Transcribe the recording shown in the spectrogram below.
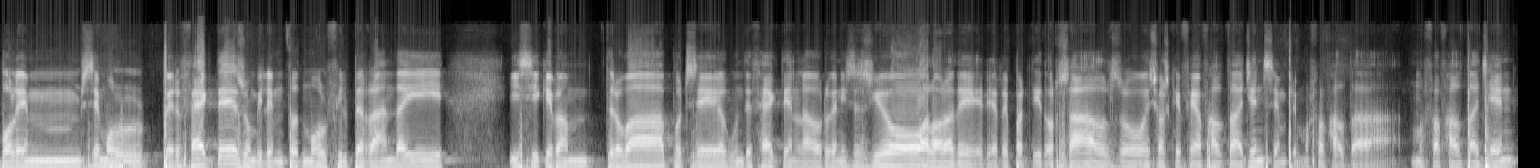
volem ser molt perfectes, ho mirem tot molt fil per randa i, i sí que vam trobar potser algun defecte en l'organització a l'hora de, de repartir dorsals o això és que feia falta gent, sempre ens fa falta, ens fa falta gent,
